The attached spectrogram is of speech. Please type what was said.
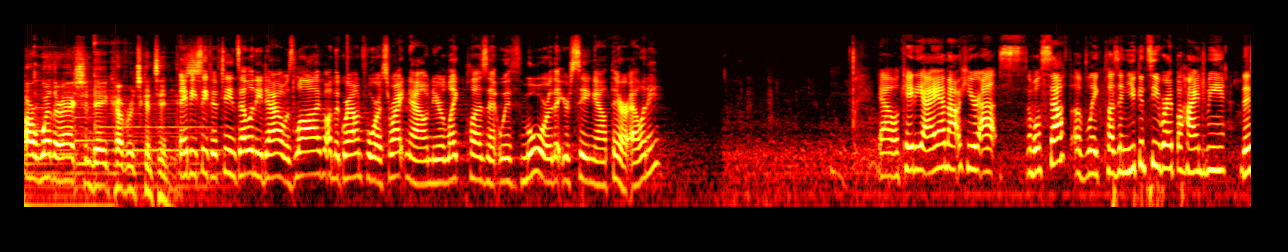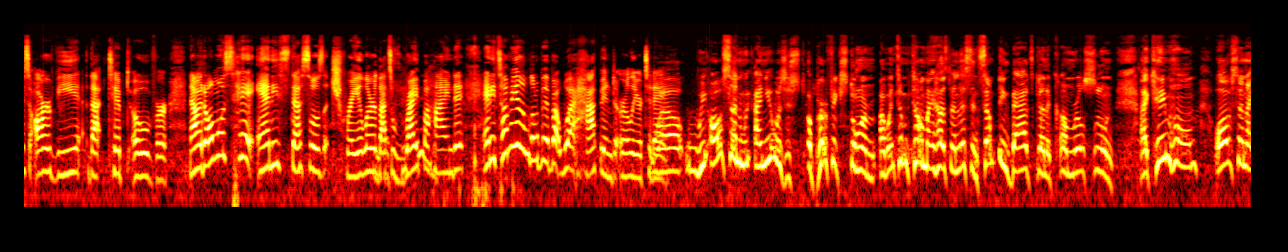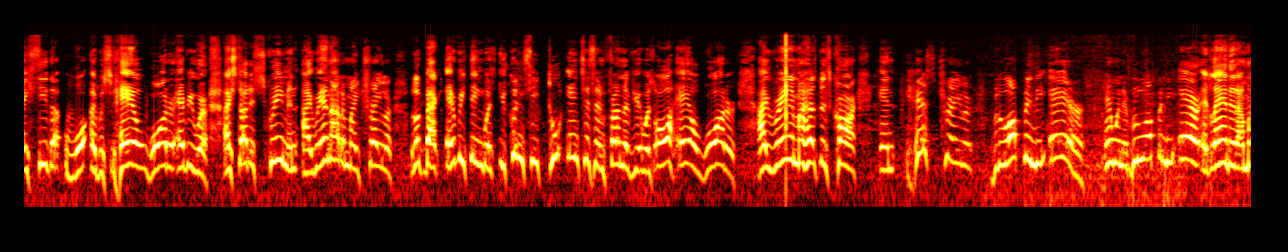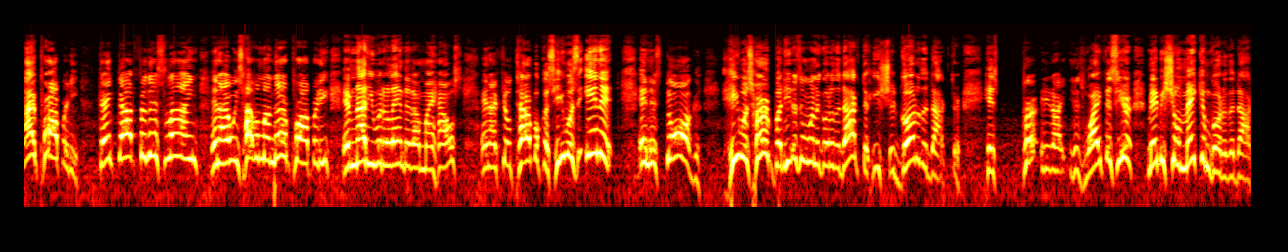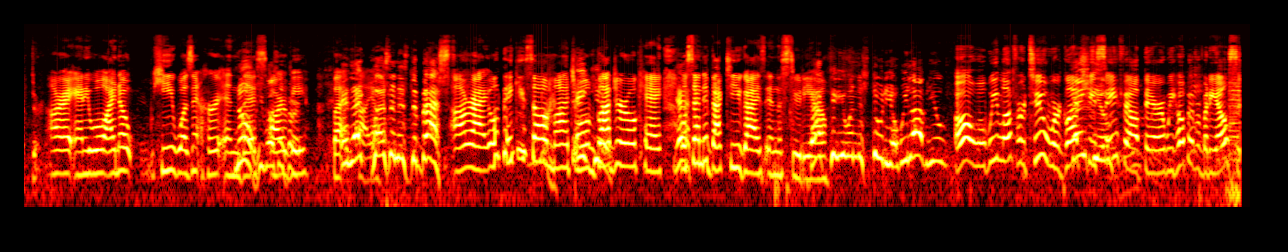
Our Weather Action Day coverage continues. ABC 15's Eleni Dow is live on the ground for us right now near Lake Pleasant with more that you're seeing out there. Eleni? Yeah, well, Katie, I am out here at well, south of Lake Pleasant. You can see right behind me this RV that tipped over. Now, it almost hit Annie Stessel's trailer that's yes. right behind it. Annie, tell me a little bit about what happened earlier today. Well, we all of a sudden, we, I knew it was a, a, perfect storm. I went to tell my husband, listen, something bad's going to come real soon. I came home. All of a sudden, I see the, it was hail, water everywhere. I started screaming. I ran out of my trailer. Look back, everything was, you couldn't see two inches in front of you. It was all hail, water. I ran in my husband's car, and his trailer blew up in the air. And when it blew up in the air, it landed on my property. Thank God for this line. And I always have him on their property. If not, he would have landed on my house. And I feel terrible because he was in it. And his dog, he was hurt, but he doesn't want to go to the doctor. He should go to the doctor. His Per, you know, his wife is here. Maybe she'll make him go to the doctor. All right, Annie. Well, I know he wasn't hurt in no, this RV. Hurt. But, and Lake uh, Pleasant is the best. All right. Well, thank you so much. Thank well, I'm you. glad you're okay. Yes. We'll send it back to you guys in the studio. Back to you in the studio. We love you. Oh, well, we love her too. We're glad thank she's you. safe out there. We hope everybody else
